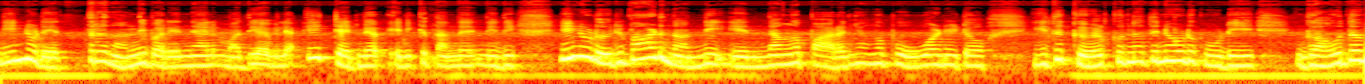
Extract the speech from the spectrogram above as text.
നിന്നോട് എത്ര നന്ദി പറഞ്ഞാലും മതിയാവില്ല. ഈ ടെൻഡർ എനിക്ക് തന്ന നിധി. നിന്നോട് ഒരുപാട് നന്ദി. എന്നങ്ങ് പറഞ്ഞങ്ങ് പോവുക പോവാണ് കേട്ടോ. ഇത് കേൾക്കുന്നതിനോട് കൂടി ഗൗതം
